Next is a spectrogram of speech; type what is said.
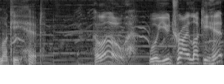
Lucky hit. Hello. Will you try Lucky Hit?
